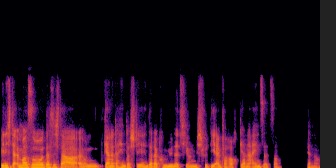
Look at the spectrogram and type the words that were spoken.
bin ich da immer so, dass ich da ähm, gerne dahinter stehe, hinter der Community und mich für die einfach auch gerne einsetze. Genau.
